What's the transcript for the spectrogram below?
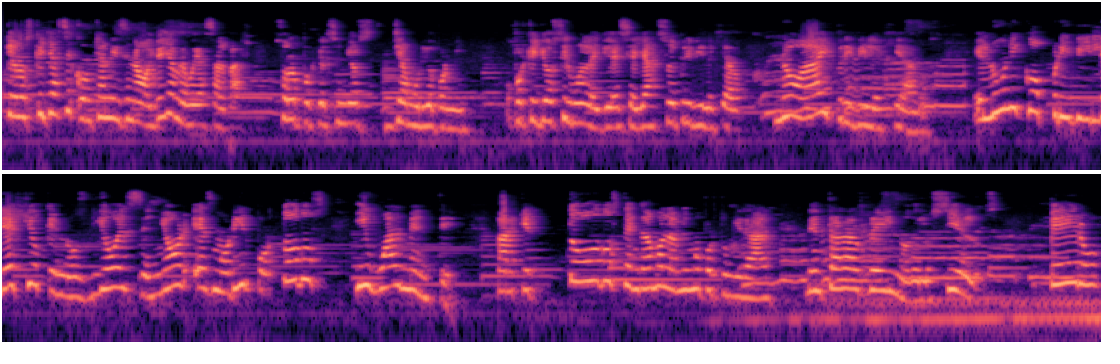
que los que ya se confían y dicen, no, yo ya me voy a salvar solo porque el Señor ya murió por mí, o porque yo sirvo en la iglesia, ya soy privilegiado. No hay privilegiados. El único privilegio que nos dio el Señor es morir por todos igualmente, para que todos tengamos la misma oportunidad de entrar al reino de los cielos. Pero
